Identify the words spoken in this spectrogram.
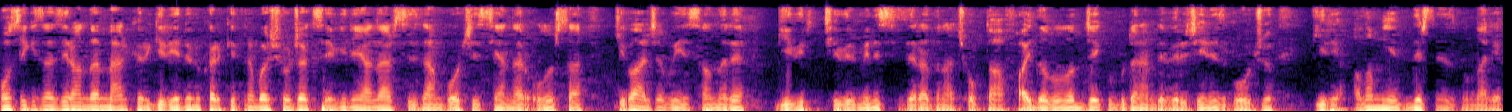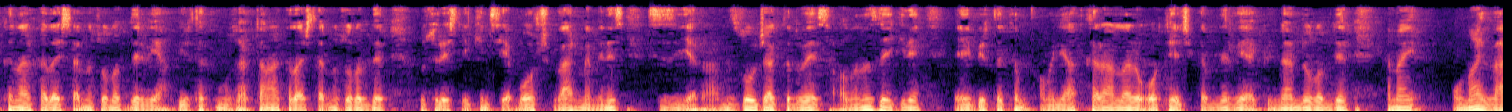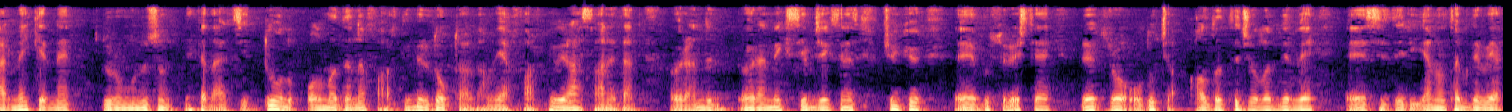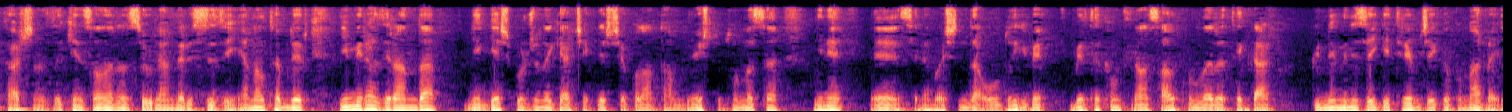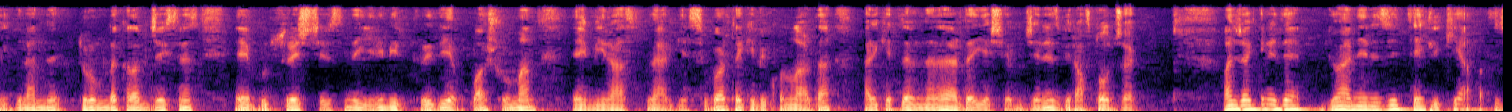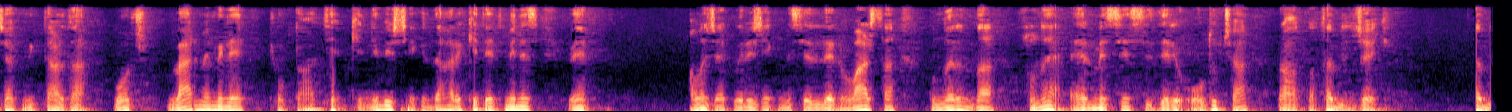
18 Haziran'da Merkür geriye dönük hareketine başlayacak sevgili yaylar. Sizden borç isteyenler olursa kibarca bu insanları gevir çevirmeniz sizler adına çok daha faydalı olabilecek bu dönemde vereceğiniz borcu geri alamayabilirsiniz. Bunlar yakın arkadaşlarınız olabilir veya bir takım uzaktan arkadaşlarınız olabilir. Bu süreçte kimseye borç vermemeniz sizin yararınızda olacaktır ve sağlığınızla ilgili e, bir takım ameliyat kararları ortaya çıkabilir veya gündemde olabilir. Hemen onay vermek yerine durumunuzun ne kadar ciddi olup olmadığını farklı bir doktordan veya farklı bir hastaneden öğrendi, öğrenmek isteyebileceksiniz. Çünkü e, bu süreçte retro oldukça aldatıcı olabilir ve e, sizleri yanıltabilir veya karşınızdaki insanların söylemleri sizi yanıltabilir. 21 Haziran'da Yengeç Burcu'nda gerçekleşecek olan tam güneş tutulması yine e, sene başında olduğu gibi bir takım finansal konuları tekrar gündeminize getirebilecek ve bunlarla ilgilendi durumda kalabileceksiniz. E, bu süreç içerisinde yeni bir krediye başvurman, e, miras, vergi, sigorta gibi konularda hareketlerin nelerde yaşayabileceğiniz bir hafta olacak. Ancak yine de güvenliğinizi tehlikeye atacak miktarda borç vermemeli, çok daha temkinli bir şekilde hareket etmeniz ve alacak verecek meseleleri varsa bunların da sona ermesi sizleri oldukça rahatlatabilecek.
